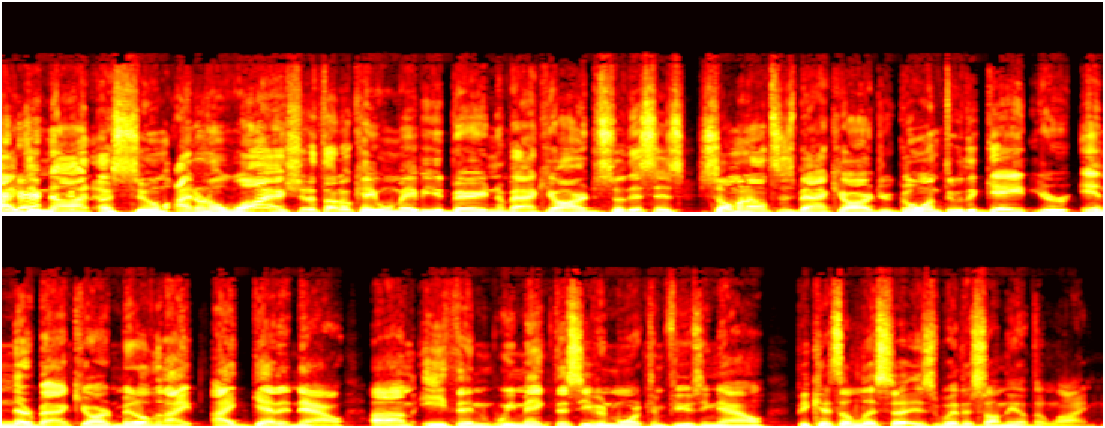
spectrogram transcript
I did not assume. I don't know why. I should have thought, okay, well, maybe you'd buried in the backyard. So this is someone else's backyard. You're going through the gate. You're in their backyard, middle of the night. I get it now. Um, Ethan, we make this even more confusing now because Alyssa is with us on the other line.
